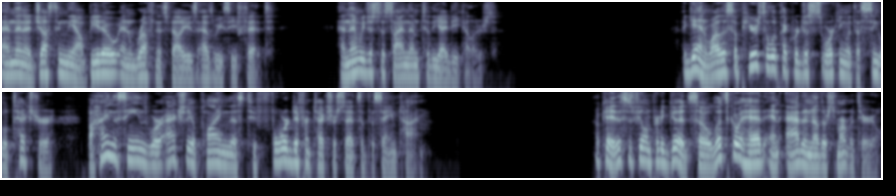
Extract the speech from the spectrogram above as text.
and then adjusting the albedo and roughness values as we see fit. And then we just assign them to the ID colors. Again, while this appears to look like we're just working with a single texture, behind the scenes we're actually applying this to four different texture sets at the same time. Okay, this is feeling pretty good, so let's go ahead and add another smart material.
